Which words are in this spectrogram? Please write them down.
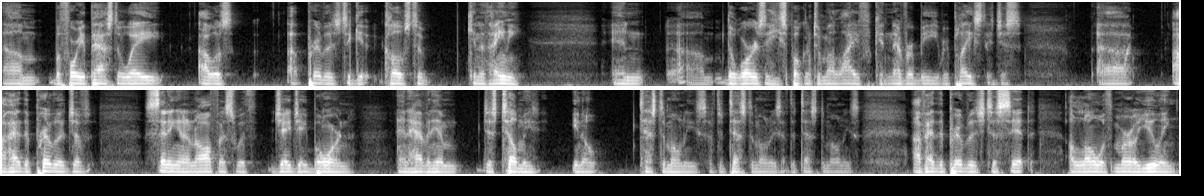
um, before he passed away, I was a privileged to get close to Kenneth Haney, and um, the words that he's spoken to my life can never be replaced. It just, uh, I've had the privilege of sitting in an office with J.J. Bourne and having him just tell me, you know, testimonies after testimonies after testimonies. I've had the privilege to sit alone with Merle Ewing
